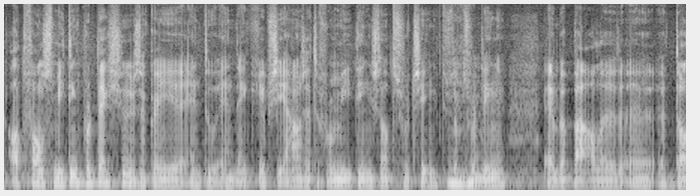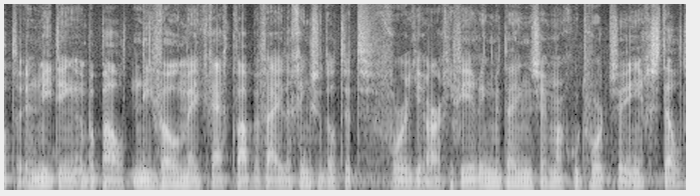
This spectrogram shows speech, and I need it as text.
advanced meeting protection. Dus dan kan je end-to-end encryptie aanzetten voor meetings. Dat soort, dingen, dat soort dingen. En bepalen eh, dat een meeting een bepaald niveau meekrijgt qua beveiliging. Zodat het voor je archivering meteen zeg maar, goed wordt ingesteld.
